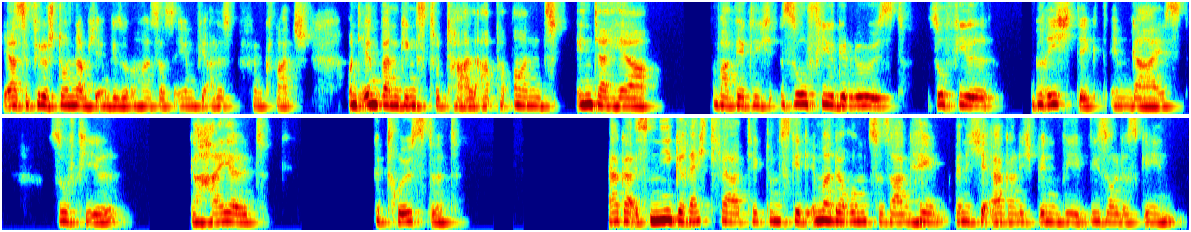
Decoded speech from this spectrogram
die erste Viertelstunde habe ich irgendwie so, oh, ist das irgendwie alles für ein Quatsch. Und irgendwann ging es total ab. Und hinterher war wirklich so viel gelöst, so viel berichtigt im Geist, so viel geheilt, getröstet. Ärger ist nie gerechtfertigt und es geht immer darum zu sagen, hey, wenn ich hier ärgerlich bin, wie, wie soll das gehen?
